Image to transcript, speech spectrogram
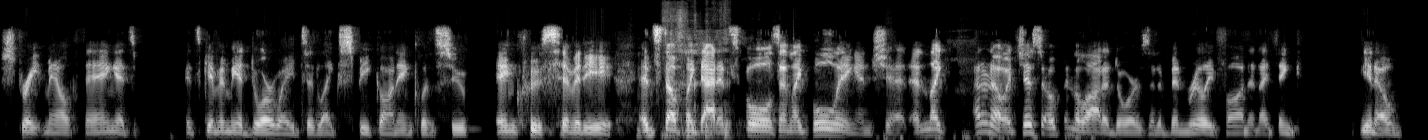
straight male thing, it's it's given me a doorway to like speak on inclusive inclusivity and stuff like that in schools and like bullying and shit. And like, I don't know, it just opened a lot of doors that have been really fun. And I think you know,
